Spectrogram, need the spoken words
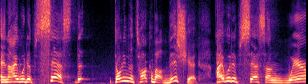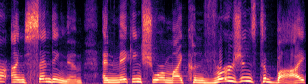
And I would obsess that don't even talk about this yet. I would obsess on where I'm sending them and making sure my conversions to buy,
